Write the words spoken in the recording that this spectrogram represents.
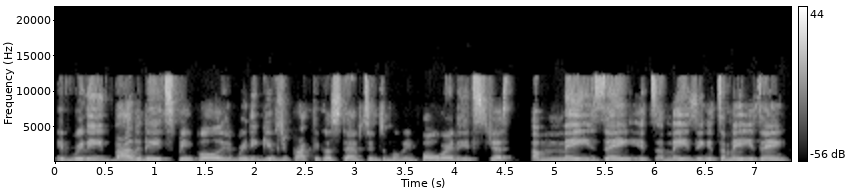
it really validates people. It really gives you practical steps into moving forward. It's just amazing. It's amazing. It's amazing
